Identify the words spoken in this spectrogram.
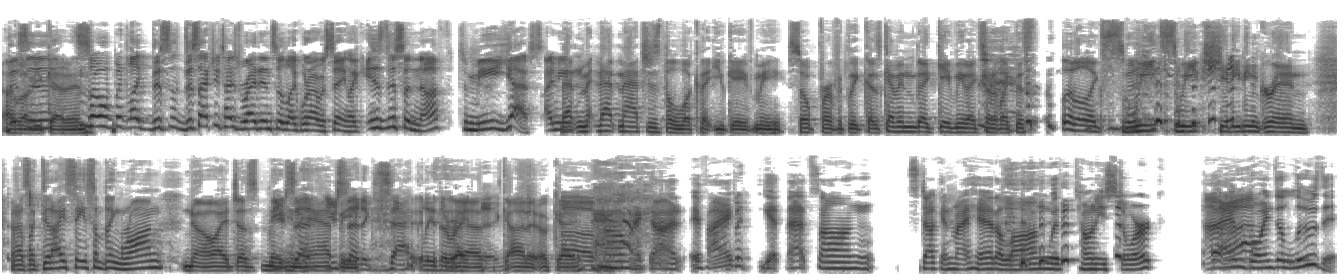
I this love is, you, Kevin. So, but like this is this actually ties right into like what I was saying. Like, is this enough to me? Yes. I mean, that ma- that matches the look that you gave me so perfectly because Kevin like gave me like sort of like this little like sweet sweet shit eating grin and I was like did I say something wrong no I just made you him said happy you said exactly the right Yeah, thing. got it okay Um, Oh my god! If I get that song stuck in my head along with Tony Stork, I'm going to lose it.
